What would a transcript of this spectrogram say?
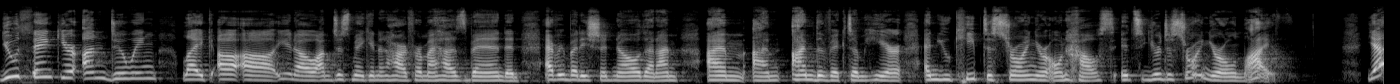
You think you're undoing like uh uh you know I'm just making it hard for my husband and everybody should know that I'm I'm I'm I'm the victim here and you keep destroying your own house. It's you're destroying your own life. Yeah,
